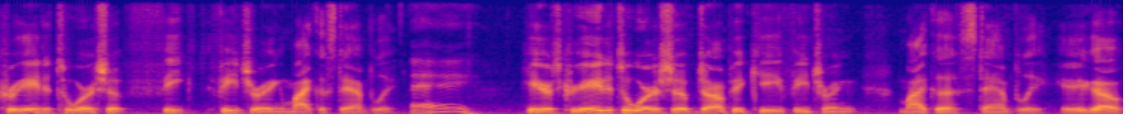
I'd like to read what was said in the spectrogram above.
Created to Worship fe- featuring Micah Stampley. Hey. Here's Created to Worship, John P. Kee featuring Micah Stampley. Here you go.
